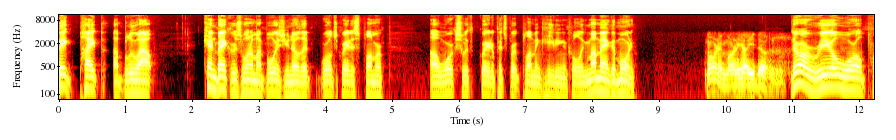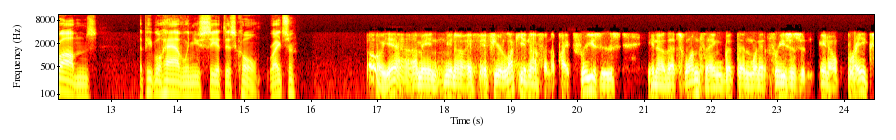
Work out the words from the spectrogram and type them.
big pipe uh, blew out. Ken Baker is one of my boys. You know that world's greatest plumber. Uh, works with Greater Pittsburgh Plumbing, Heating, and Cooling. My man, good morning. Morning, Marty. How you doing? There are real world problems that people have when you see it this cold, right, sir? Oh yeah. I mean, you know, if if you're lucky enough and the pipe freezes, you know, that's one thing. But then when it freezes, it you know, breaks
